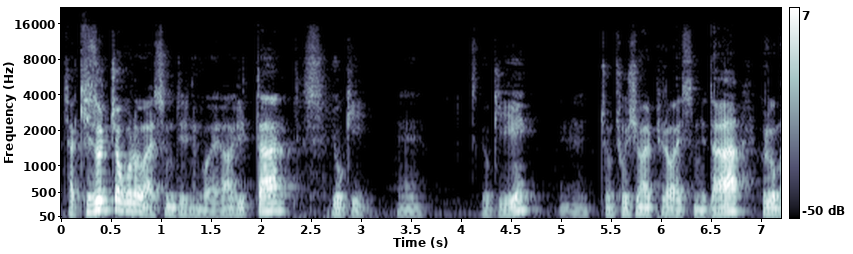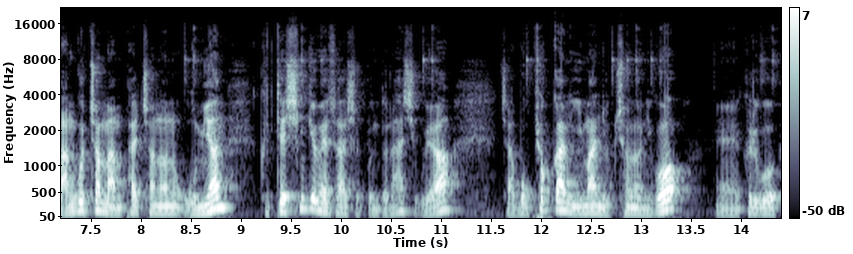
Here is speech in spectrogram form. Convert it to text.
자 기술적으로 말씀드리는 거예요. 일단 여기 예, 여기 예, 좀 조심할 필요가 있습니다. 그리고 19,000, 18,000원 오면 그때 신규 매수하실 분들은 하시고요. 자, 목표가는 26,000원이고 예, 그리고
